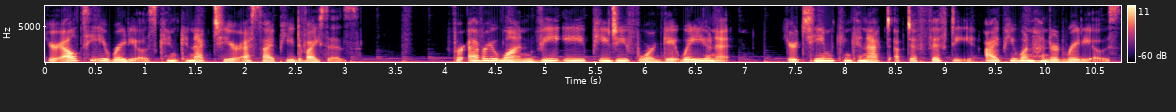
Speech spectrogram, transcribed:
your LTE radios can connect to your SIP devices. For every one VE PG4 gateway unit, your team can connect up to 50 IP100 radios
